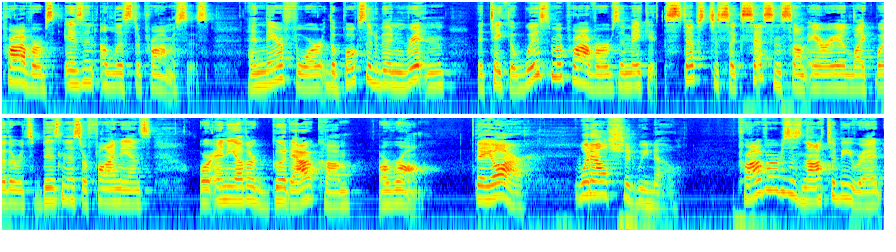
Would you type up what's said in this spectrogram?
Proverbs isn't a list of promises. And therefore, the books that have been written that take the wisdom of Proverbs and make it steps to success in some area, like whether it's business or finance or any other good outcome, are wrong. They are. What else should we know? Proverbs is not to be read.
